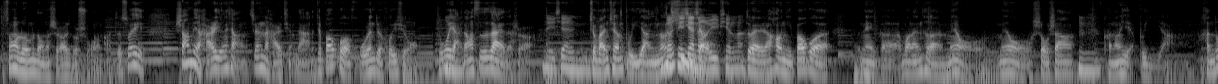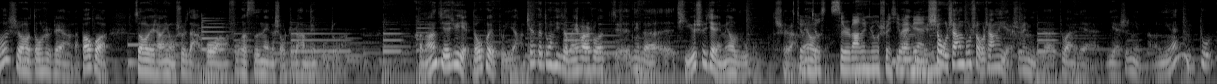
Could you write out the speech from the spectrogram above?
总有抡不动的时候，就输了嘛。对，所以伤病还是影响真的还是挺大的。就包括湖人对灰熊，如果亚当斯在的时候，内线就完全不一样。你能能踢一下内线能有，一拼了。对，然后你包括那个莫兰特没有没有受伤，嗯，可能也不一样。很多时候都是这样的，包括最后一场勇士打国王，福克斯那个手指头还没骨折，可能结局也都会不一样。这个东西就没法说，这那个呃体育世界里没有如果，是吧？没有就就四十八分钟瞬息万变你。受伤不受伤也是你的锻炼，也是你的能力。你看你杜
